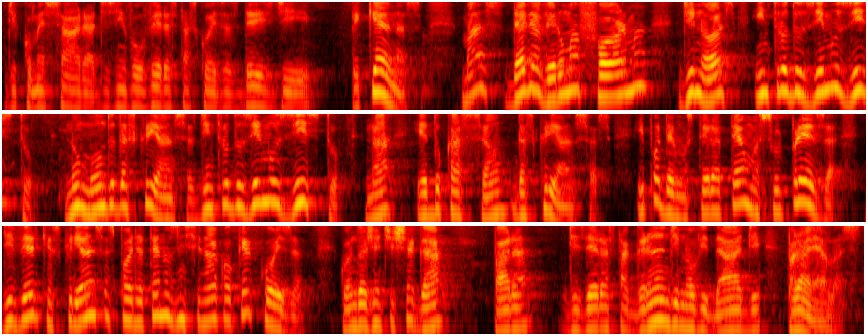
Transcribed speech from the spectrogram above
de começar a desenvolver estas coisas desde pequenas, mas deve haver uma forma de nós introduzirmos isto no mundo das crianças, de introduzirmos isto na educação das crianças. E podemos ter até uma surpresa de ver que as crianças podem até nos ensinar qualquer coisa quando a gente chegar para dizer esta grande novidade para elas.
